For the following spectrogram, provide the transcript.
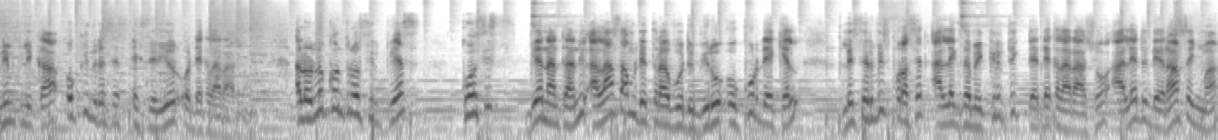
n'impliquant aucune recette extérieure aux déclarations. Alors, le contrôle sur pièce consiste bien entendu à l'ensemble des travaux de bureau au cours desquels les services procèdent à l'examen critique des déclarations à l'aide des renseignements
